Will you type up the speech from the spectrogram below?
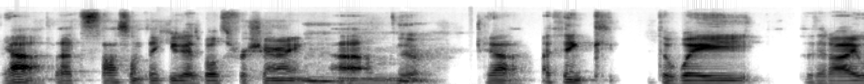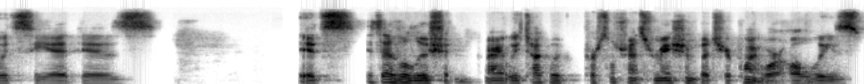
Yeah, that's awesome. Thank you guys both for sharing. Mm, um, yeah, yeah. I think the way that I would see it is it's it's evolution, right? We talk about personal transformation, but to your point, we're always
